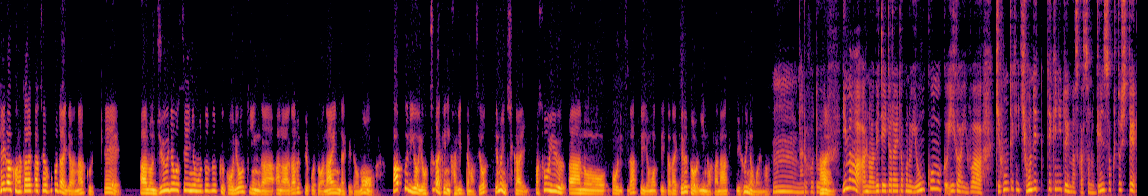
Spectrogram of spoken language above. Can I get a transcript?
定額働かせ放題ではなくって、あの、重量制に基づく、こう、料金が、あの、上がるっていうことはないんだけども、アプリを4つだけに限ってますよっていうのに近い、まあ、そういう、あの、法律だっていうふうに思っていただけるといいのかなっていうふうに思います。うん、なるほど。はい。今あの挙げていただいたこの4項目以外は基本的に基本的にといいますかその原則として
